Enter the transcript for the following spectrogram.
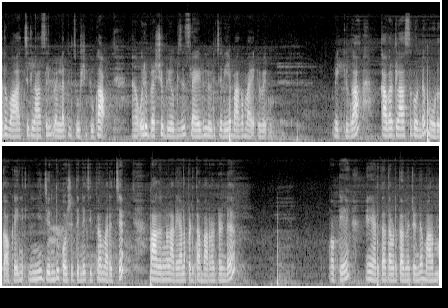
അത് വാച്ച് ഗ്ലാസ്സിൽ വെള്ളത്തിൽ സൂക്ഷിക്കുക. ഒരു ബ്രഷ് ഉപയോഗിച്ച് സ്ലൈഡിൽ ഒരു ചെറിയ ഭാഗം വയ്ക്കുക കവർ ഗ്ലാസ് കൊണ്ട് മൂടുക. ഓക്കെ ഇനി ജന്തുകോശത്തിന്റെ ചിത്രം വരച്ച് ഭാഗങ്ങൾ അടയാളപ്പെടുത്താൻ പറഞ്ഞിട്ടുണ്ട്. ഓക്കെ. ഇനി അടുത്തത് അവിടെ തന്നിട്ടുണ്ട് മർമ്മ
